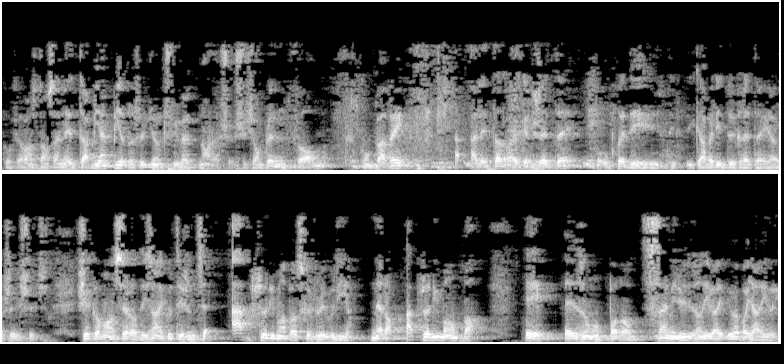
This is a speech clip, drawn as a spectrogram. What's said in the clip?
conférence dans un état bien pire de celui dont je suis maintenant. Là, je, suis en pleine forme, comparé à, l'état dans lequel j'étais auprès des, des, carmélites de Créteil. J'ai commencé en leur disant, écoutez, je ne sais absolument pas ce que je vais vous dire. Mais alors, absolument pas. Et elles ont, pendant cinq minutes, elles ont dit, il ne va pas y arriver.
